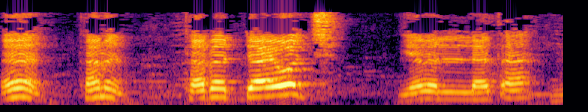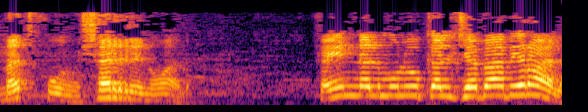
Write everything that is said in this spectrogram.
እ ከምን? ከበዳዮች የበለጠ መጥፎ ነው شر ነው አለ። فإن الملوك الجبابرة አለ።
